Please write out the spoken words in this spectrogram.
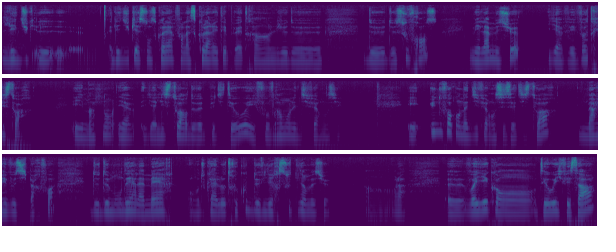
l'éducation scolaire, enfin la scolarité peut être un lieu de, souffrance. Mais là, monsieur, il y avait votre histoire. Et maintenant, il y a, y a l'histoire de votre petit Théo et il faut vraiment les différencier. Et une fois qu'on a différencié cette histoire, il m'arrive aussi parfois de demander à la mère, ou en tout cas à l'autre couple, de venir soutenir monsieur voilà. Euh, voyez, quand Théo il fait ça,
